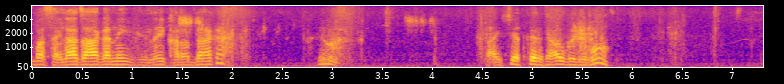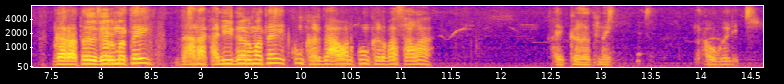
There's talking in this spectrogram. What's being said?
बसायला जागा नाही लई खराब जागा. अयो. काय शेतकऱ्याचं अवघड आहे हो. घरात गरमत आहे झाडाखाली गरमत आहे कुंकड जावा आणि कुंकड बसावा. काही कळत नाही. अवघड आहे.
